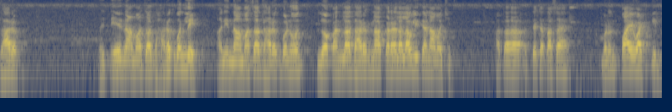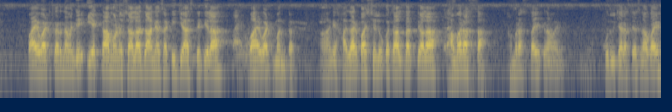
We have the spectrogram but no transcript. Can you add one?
धारक. म्हणजे ते नामाचा धारक बनले आणि नामाचा धारक बनवून लोकांना धारक ना करायला लावली त्या नामाची. आता त्याच्यात असं आहे म्हणून पायवाट केली. पायवाट करणं म्हणजे एका मनुष्याला जाण्यासाठी जे असते तिला पायवाट म्हणतात. आणि हजार पाचशे लोक चालतात त्याला हमरस्ता. हमरस्ता एक नाव आहे. पूर्वीच्या रस्त्याचं नाव काय?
